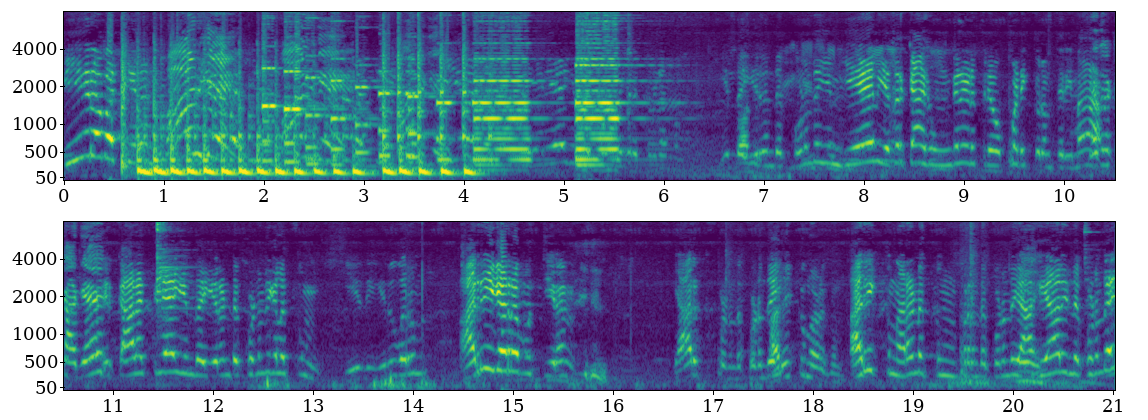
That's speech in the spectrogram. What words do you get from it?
வீரபத்திரன். இந்த இரண்டு குழந்தையும் ஏன் எதற்காக உங்களிடத்தில் ஒப்படைக்கிறோம் தெரியுமா? எதற்காக? பிற்காலத்திலே இந்த இரண்டு குழந்தைகளுக்கும் இது இருவரும் அரிகர புத்திரன். யாருக்கு பிறந்த குழந்தை? அரிக்கும் அழகும் அரிக்கும் அரணுக்கும் பிறந்த குழந்தை. ஆகையால் இந்த குழந்தை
